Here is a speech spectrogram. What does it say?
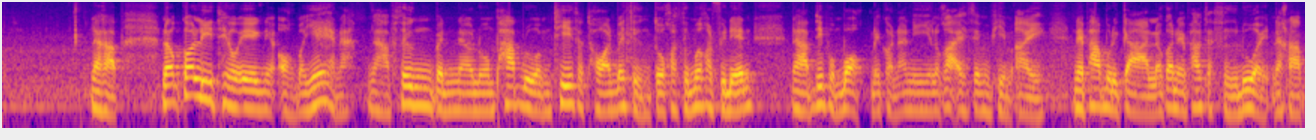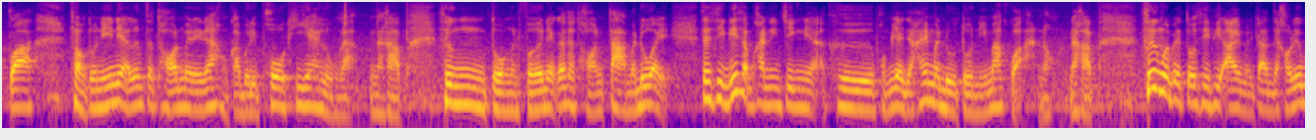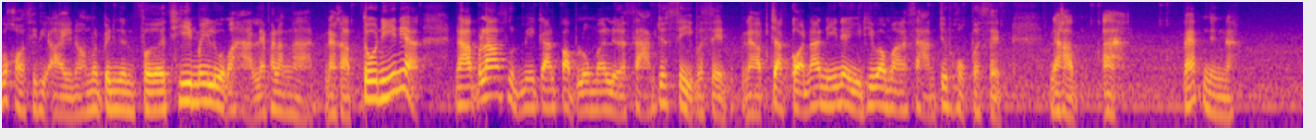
นะครับแล้วก็รีเทลเองเนี่ยออกมาแย่นะนะครับซึ่งเป็นแนวโน้มภาพรวมที่สะท้อนไปถึงตัว consumer confidence นะครับที่ผมบอกในก่อนหน้านี้แล้วก็ ISM PMI ในภาคบริการแล้วก็ในภาคจัดซื้อด้วยนะครับว่าสองตัวนี้เนี่ยเริ่มสะท้อนมาในด้านของการบริโภคที่แย่ลงแล้วนะครับซึ่งตัวเงินเฟ้อเนี่ยก็สะท้อนตามมาด้วย แต่สิ่งที่สำคัญจริงๆเนี่ยคือผมอยากจะให้มาดูตัวนี้มากกว่าเนาะนะครับซึ่งมันเป็นตัว CPI เหมือนกันแต่เขาเรียกว่า core CPI เนาะมันเป็นเงินเฟ้อที่ไม่รวมอาหารและพลังงานนะครับตัวนี้เนี่ยนะครับล่าสุดมีการปรับลงมาเหลือ 3.4%นะครับจากก่อนหน้านี้เนี่ยอยู่ที่ประมาณ 3.6%นะครับอะแป๊บหนึ่งนะ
